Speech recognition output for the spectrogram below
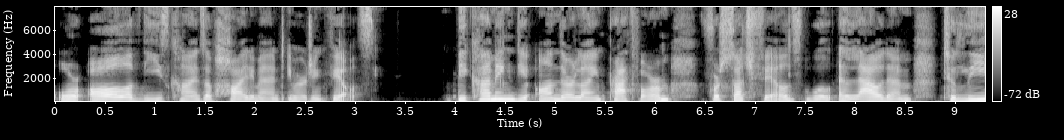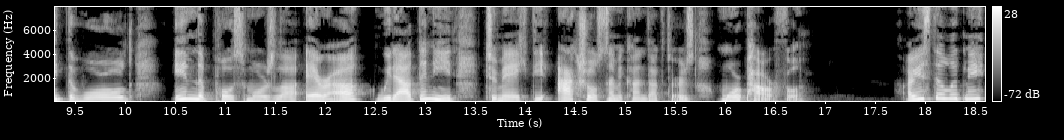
or all of these kinds of high demand emerging fields. Becoming the underlying platform for such fields will allow them to lead the world in the post-Moore's law era without the need to make the actual semiconductors more powerful. Are you still with me?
